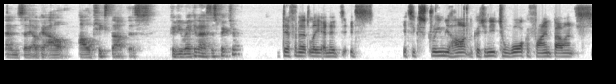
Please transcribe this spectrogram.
and say, okay, I'll I'll kickstart this. Could you recognize this picture? Definitely, and it, it's it's extremely hard because you need to walk a fine balance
